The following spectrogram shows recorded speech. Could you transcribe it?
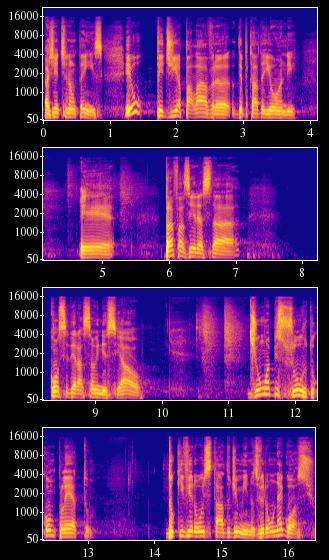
a gente não tem isso. Eu pedi a palavra, deputada Ione, é, para fazer essa consideração inicial de um absurdo completo do que virou o Estado de Minas, virou um negócio.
